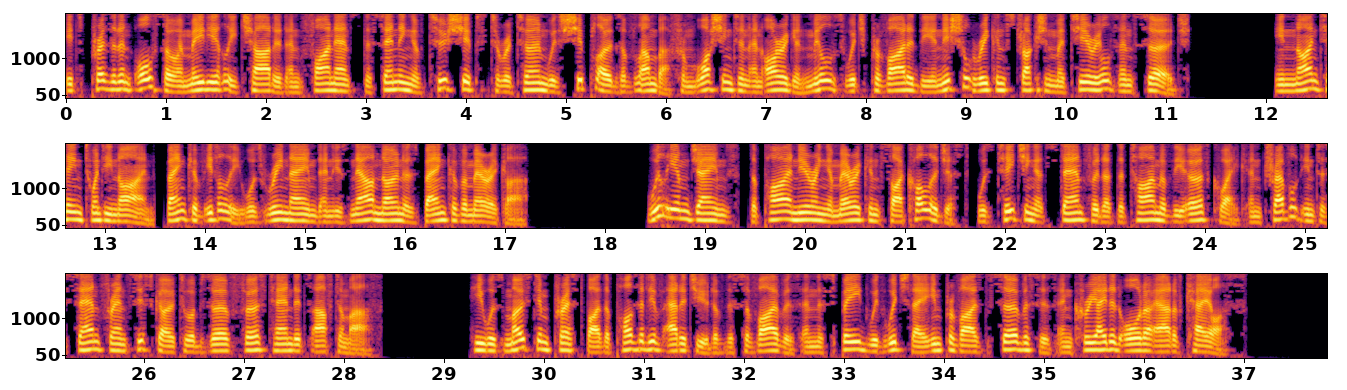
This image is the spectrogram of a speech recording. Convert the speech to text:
Its president also immediately chartered and financed the sending of two ships to return with shiploads of lumber from Washington and Oregon mills which provided the initial reconstruction materials and surge. In 1929, Bank of Italy was renamed and is now known as Bank of America. William James, the pioneering American psychologist, was teaching at Stanford at the time of the earthquake and traveled into San Francisco to observe firsthand its aftermath. He was most impressed by the positive attitude of the survivors and the speed with which they improvised services and created order out of chaos.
